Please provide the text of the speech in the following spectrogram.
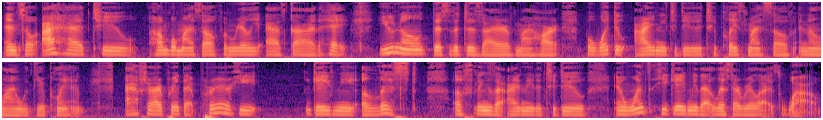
And so I had to humble myself and really ask God, hey, you know this is a desire of my heart, but what do I need to do to place myself in line with your plan? After I prayed that prayer, He gave me a list of things that I needed to do. And once He gave me that list, I realized, wow,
